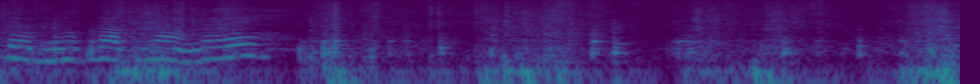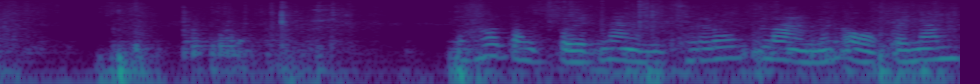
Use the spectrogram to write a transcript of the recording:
เริ่มลูกรอบพี่น้องเลย แล้วเขา ต้องเปิดน้ำชะลมล้างมันออกไปน้ำ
